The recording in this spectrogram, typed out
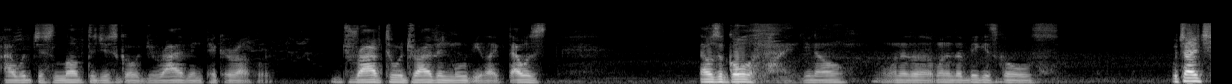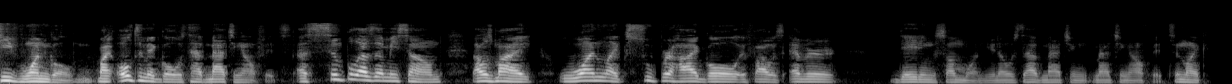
I would just love to just go drive and pick her up or drive to a drive-in movie. Like that was that was a goal of mine, you know, one of the one of the biggest goals. Which I achieved one goal. My ultimate goal was to have matching outfits. As simple as that may sound, that was my one like super high goal if I was ever dating someone, you know, was to have matching matching outfits. And like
